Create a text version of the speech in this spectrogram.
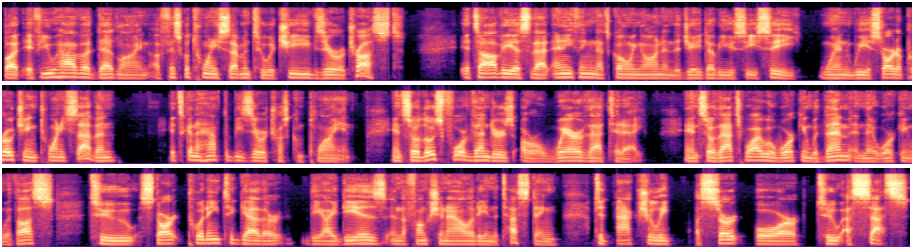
but if you have a deadline of fiscal 27 to achieve zero trust, it's obvious that anything that's going on in the JWCC when we start approaching 27, it's going to have to be zero trust compliant. And so those four vendors are aware of that today. And so that's why we're working with them and they're working with us to start putting together the ideas and the functionality and the testing to actually assert or to assess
